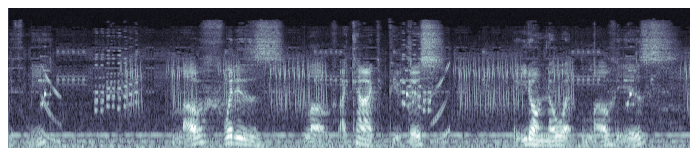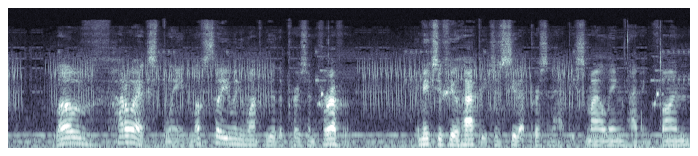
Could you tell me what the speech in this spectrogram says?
with me? Love? What is love? I cannot compute this. But you don't know what love is? Love, how do I explain? Love's tell you when you want to be with a person forever. It makes you feel happy to see that person happy, smiling, having fun.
